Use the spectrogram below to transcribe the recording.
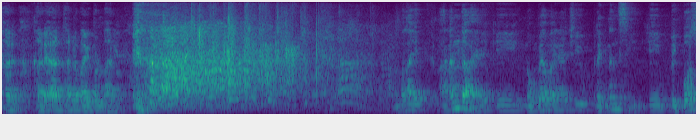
खर खऱ्या अर्थानं बाई पण भारी. मला एक आनंद आहे की नवव्या महिन्याची प्रेग्नन्सी ही बिग बॉस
